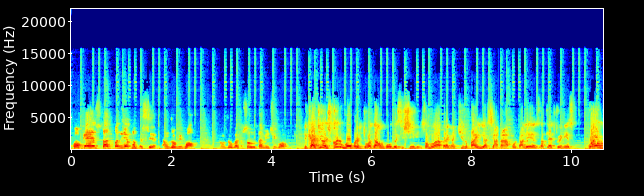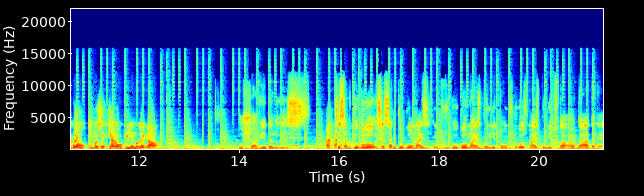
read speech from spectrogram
qualquer resultado poderia acontecer. É um jogo igual. É um jogo absolutamente igual. Ricardinho, escolhe um gol para a gente rodar, um gol desses times. Vamos lá, Bragantino, Bahia, Ceará, Fortaleza, Atlético Goianiense. Qual é o gol que você quer ouvir no legal? Puxa vida, Luiz. Você sabe que o gol, você sabe que o gol mais um dos, o gol mais bonito, um dos gols mais bonitos da rodada, né?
